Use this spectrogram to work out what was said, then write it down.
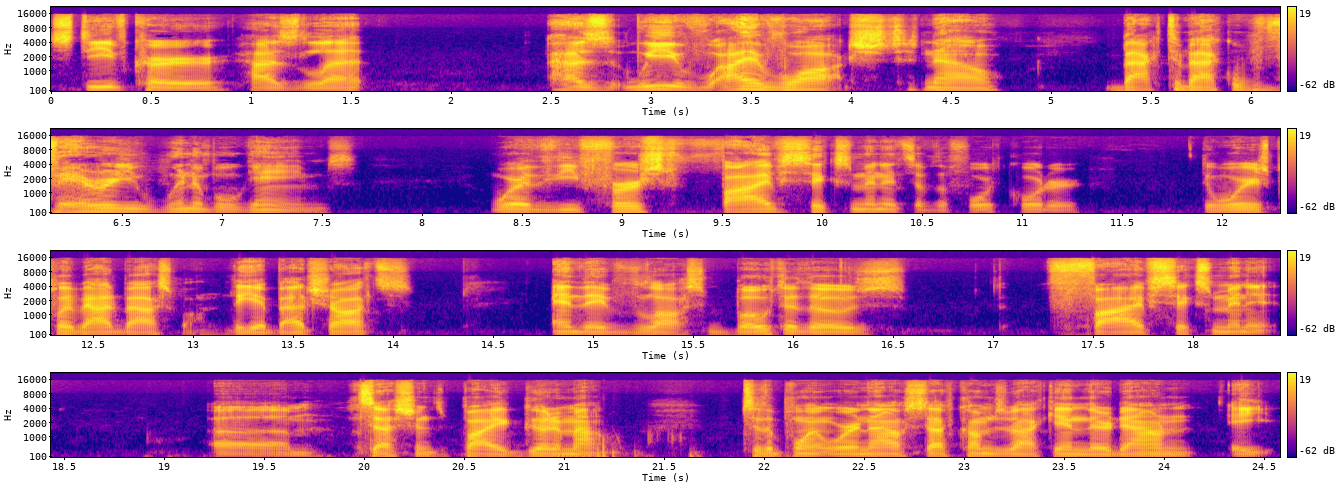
Steve Kerr has let has we've I have watched now back to back very winnable games where the first five six minutes of the fourth quarter the Warriors play bad basketball. They get bad shots, and they've lost both of those five, six minute um, sessions by a good amount to the point where now Steph comes back in. They're down eight,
